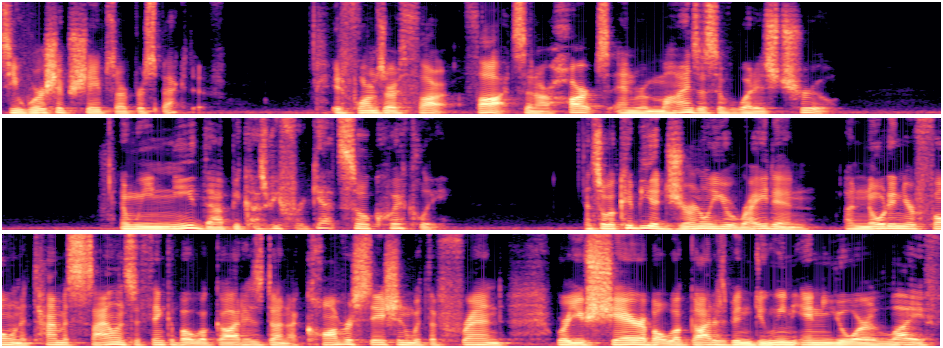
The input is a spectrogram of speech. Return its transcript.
See, worship shapes our perspective. It forms our th- thoughts and our hearts and reminds us of what is true. And we need that because we forget so quickly. And so it could be a journal you write in, a note in your phone, a time of silence to think about what God has done, a conversation with a friend where you share about what God has been doing in your life.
